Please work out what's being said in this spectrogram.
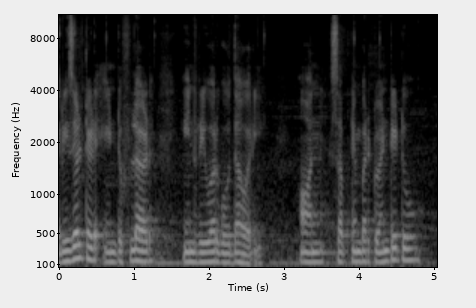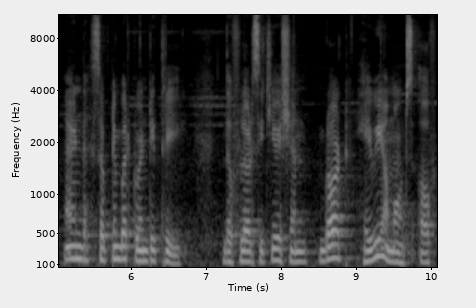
resulted into flood in river Godavari on September 22 and September 23 the flood situation brought heavy amounts of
